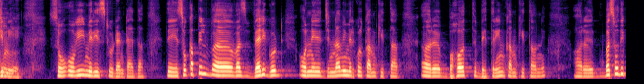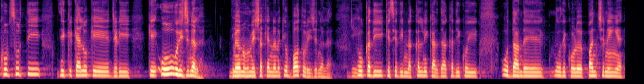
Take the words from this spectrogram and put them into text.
ਗਿੰਨੀ ਨੇ। ਸੋ ਉਹ ਵੀ ਮੇਰੀ ਸਟੂਡੈਂਟ ਹੈ ਇਦਾਂ ਤੇ so Kapil was very good ਉਹਨੇ ਜਿੰਨਾ ਵੀ ਮੇਰੇ ਕੋਲ ਕੰਮ ਕੀਤਾ ਔਰ ਬਹੁਤ ਬਿਹਤਰੀਨ ਕੰਮ ਕੀਤਾ ਉਹਨੇ। ਔਰ ਬਸ ਉਹਦੀ ਖੂਬਸੂਰਤੀ ਇੱਕ ਕਹਿ ਲੋ ਕਿ ਜਿਹੜੀ ਕਿ ਉਹ ਓਰੀਜਨਲ ਹੈ। ਮੈਂ ਉਹਨੂੰ ਹਮੇਸ਼ਾ ਕਹਿੰਦਾ ਨਾ ਕਿ ਉਹ ਬਹੁਤ ਓਰੀਜਨਲ ਹੈ। ਉਹ ਕਦੀ ਕਿਸੇ ਦੀ ਨਕਲ ਨਹੀਂ ਕਰਦਾ ਕਦੀ ਕੋਈ ਉਦਾਂ ਦੇ ਉਹਦੇ ਕੋਲ ਪੰਚ ਨਹੀਂ ਹੈ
